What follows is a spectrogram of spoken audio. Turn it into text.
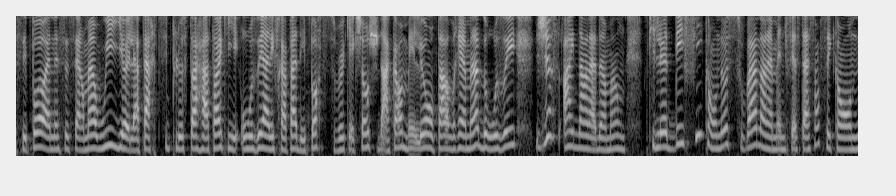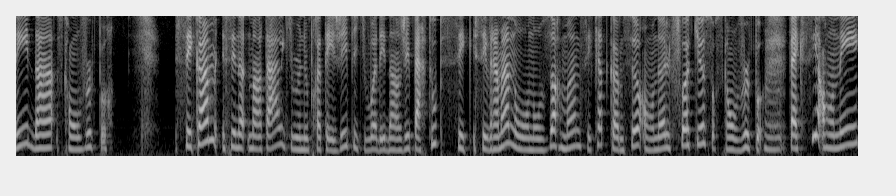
C'est pas nécessairement, oui, il y a la partie plus terre à terre qui est oser aller frapper à des portes si tu veux quelque chose, je suis d'accord, mais là, on parle vraiment d'oser juste être dans la demande. Puis le défi qu'on a souvent dans la manifestation, c'est qu'on est dans ce qu'on veut pas. C'est comme, c'est notre mental qui veut nous protéger puis qui voit des dangers partout. Puis c'est, c'est vraiment nos, nos hormones, c'est fait comme ça. On a le focus sur ce qu'on veut pas. Fait que si on est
